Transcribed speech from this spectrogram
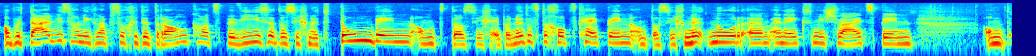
Aber teilweise habe ich glaube so ein den Drang gehabt, zu beweisen, dass ich nicht dumm bin und dass ich eben nicht auf den Kopf gefallen bin und dass ich nicht nur ähm, eine Ex-Miss Schweiz bin. Und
